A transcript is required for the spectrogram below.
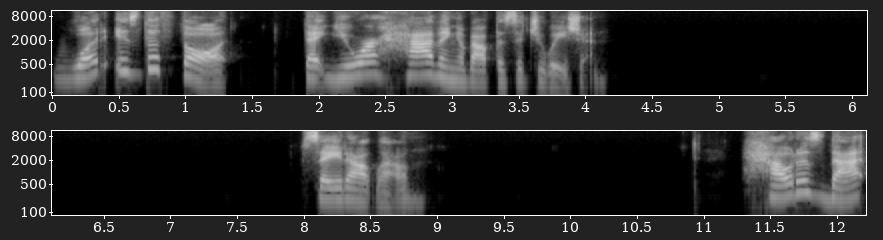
What is the thought that you are having about the situation? Say it out loud. How does that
